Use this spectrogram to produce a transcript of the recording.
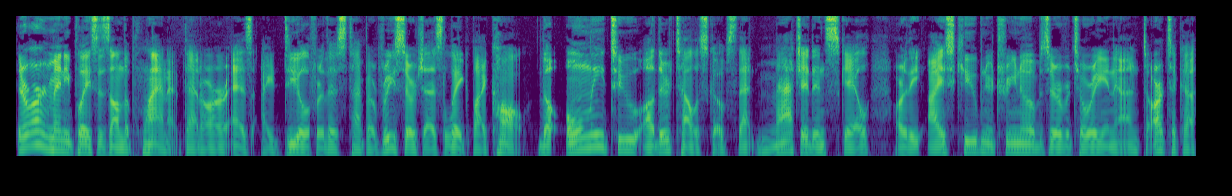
There aren't many places on the planet that are as ideal for this type of research as Lake Baikal. The only two other telescopes that match it in scale are the IceCube Neutrino Observatory in Antarctica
